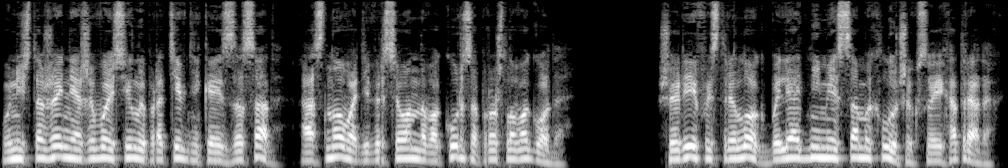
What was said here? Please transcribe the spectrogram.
Уничтожение живой силы противника из засад — основа диверсионного курса прошлого года. Шериф и Стрелок были одними из самых лучших в своих отрядах.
